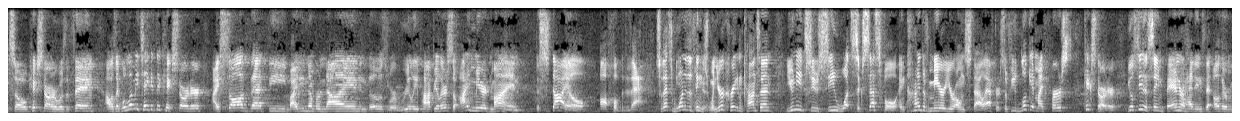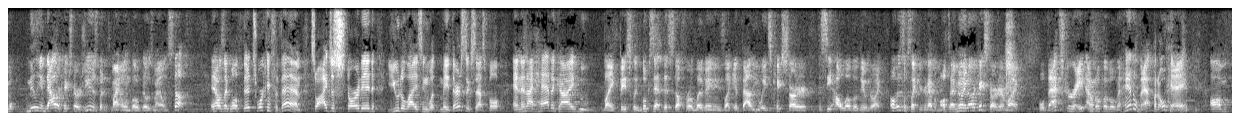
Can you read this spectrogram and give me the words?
So Kickstarter was the thing. I was like, well, let me take it to Kickstarter. I saw that the Mighty Number Nine and those were really popular, so I mirrored mine, the style, off of that. So that's one of the things when you're creating content, you need to see what's successful and kind of mirror your own style after. So if you look at my first Kickstarter, you'll see the same banner headings that other million dollar Kickstarters use, but it's my own logos, my own stuff. And I was like, well, if it's working for them, so I just started utilizing what made theirs successful. And then I had a guy who, like, basically looks at this stuff for a living and he's like, evaluates Kickstarter to see how well they'll do. And they're like, oh, this looks like you're going to have a multi million dollar Kickstarter. I'm like, well, that's great. I don't know if I'll be able to handle that, but okay. Um,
